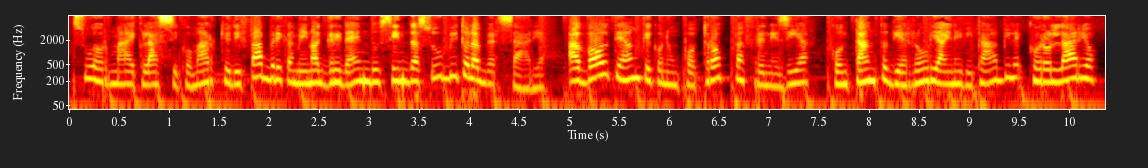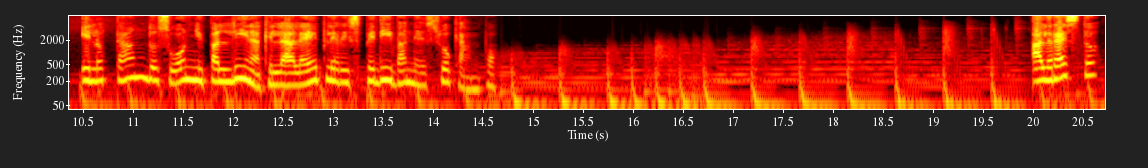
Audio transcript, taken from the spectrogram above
suo ormai classico marchio di fabbrica meno aggredendo sin da subito l'avversaria, a volte anche con un po' troppa frenesia, con tanto di errori a inevitabile corollario, e lottando su ogni pallina che la Alep le rispediva nel suo campo. Al resto,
